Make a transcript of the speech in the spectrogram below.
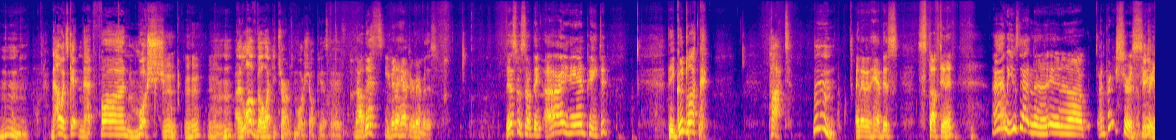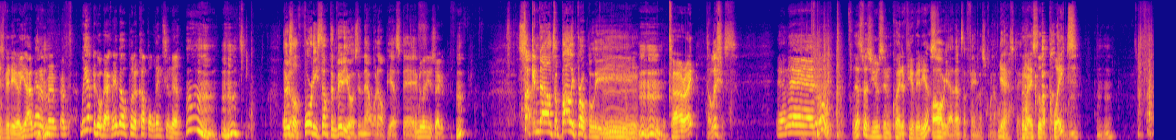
Mmm. Now it's getting that fun mush. Mm, hmm. Mm hmm. I love the Lucky Charms mush, LPS Dave. Now this, you're gonna have to remember this. This was something I hand painted. The good luck pot. Hmm. And then it had this stuffed in it. Ah, we used that in a, in a I'm pretty sure a, series video. Yeah, I've got to mm-hmm. remember. I'm- we have to go back. Maybe I'll put a couple links in the. Mm, mm-hmm. There's a 40 something videos in that one, LPS Dave. With you a second. Sucking down some polypropylene. Mm. Mm-hmm. All right. Delicious. And then, oh, this was used in quite a few videos. Oh, yeah, that's a famous one, LPS Yeah, Dave. a nice little plate.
